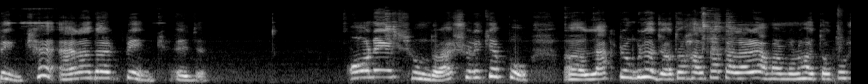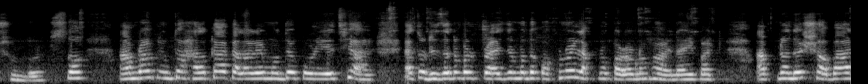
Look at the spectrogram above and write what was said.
পিঙ্ক হ্যাঁ অ্যানাদার পিঙ্ক এই যে। অনেক সুন্দর। আসলে কি আপু লাকডাউনগুলো যত হালকা কালারে আমার মনে হয় তত সুন্দর। সো আমরাও কিন্তু হালকা কালারের মধ্যে করিয়েছি আর এত রিজনেবল প্রাইসের মধ্যে কখনোই লাকনো করানো হয় নাই। বাট আপনাদের সবার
